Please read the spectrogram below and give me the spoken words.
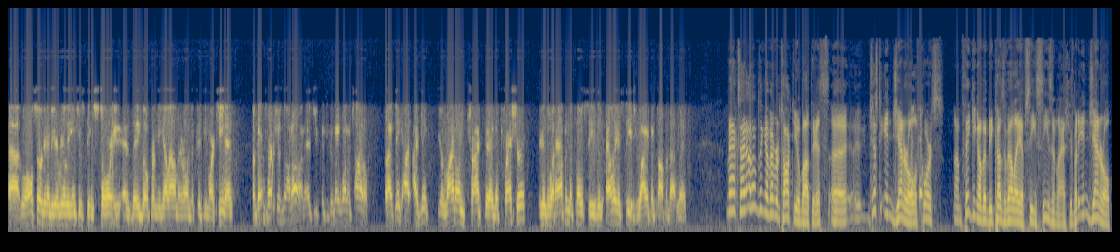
uh, who also are going to be a really interesting story as they go from Miguel Almiron to Pity Martinez. But their pressure's not on, as you because they won a title. But I think I, I think you're right on track there. The pressure because of what happened in the postseason, LAFC is right at the top of that list. Max, I don't think I've ever talked to you about this. Uh, just in general, of course, I'm thinking of it because of LAFC's season last year, but in general,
